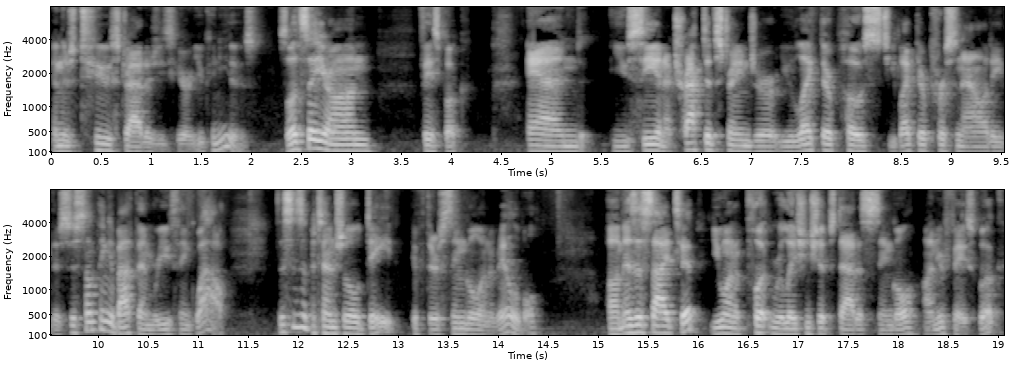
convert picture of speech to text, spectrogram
And there's two strategies here you can use. So let's say you're on Facebook and you see an attractive stranger, you like their posts, you like their personality. There's just something about them where you think, wow, this is a potential date if they're single and available. Um, as a side tip, you want to put relationship status single on your Facebook.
